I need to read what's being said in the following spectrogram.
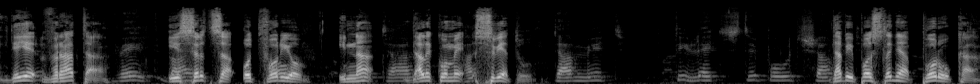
gdje je vrata i srca otvorio i na dalekome svijetu, da bi posljednja poruka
